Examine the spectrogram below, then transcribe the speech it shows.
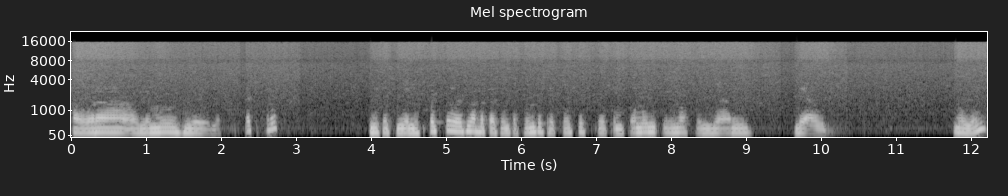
Ahora hablemos de los espectros. Aquí, el espectro es la representación de frecuencias que componen una señal de audio. Muy bien.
